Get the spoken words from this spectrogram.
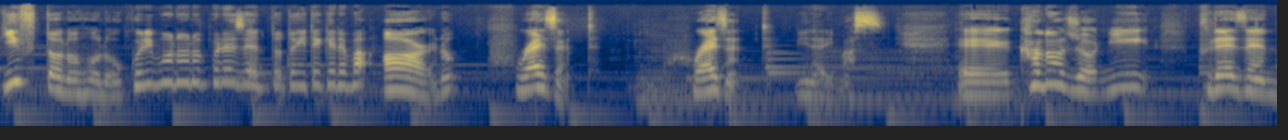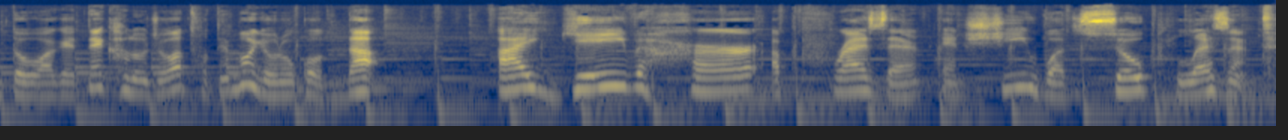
ギフトの方の贈り物のプレゼントと言いたければ R の present present になります、えー、彼女にプレゼントをあげて彼女はとても喜んだ。I gave her a present and she was so pleasant.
